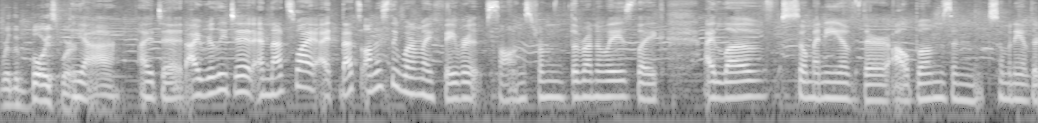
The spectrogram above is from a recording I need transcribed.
where the boys were. Yeah, I did. I really did. And that's why I that's honestly one of my favorite songs from The Runaways. Like I love so many of their albums and so many of their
